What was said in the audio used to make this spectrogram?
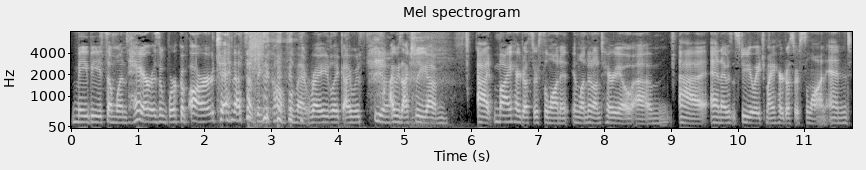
maybe someone's hair is a work of art and that's something to compliment, right? Like I was, Yeah. I was actually. Um, at my hairdresser salon in, in London, Ontario, um, uh, and I was at Studio H, my hairdresser salon, and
